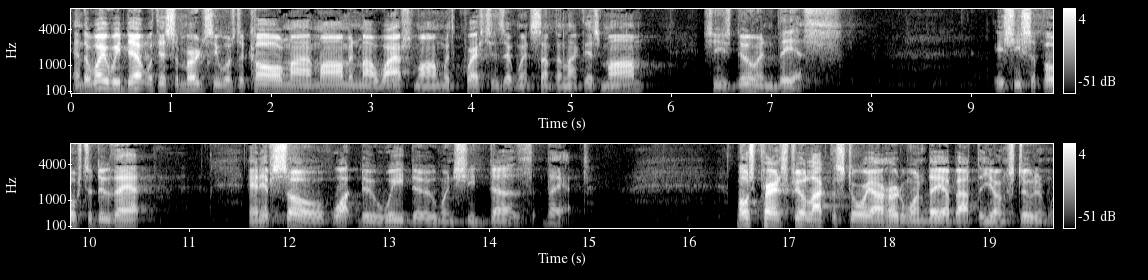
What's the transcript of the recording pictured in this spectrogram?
And the way we dealt with this emergency was to call my mom and my wife's mom with questions that went something like this Mom, she's doing this. Is she supposed to do that? And if so, what do we do when she does that? Most parents feel like the story I heard one day about the young student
